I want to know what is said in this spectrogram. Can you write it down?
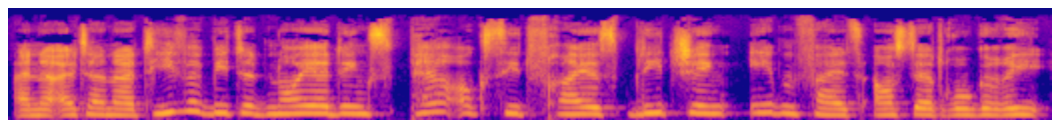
Eine Alternative bietet neuerdings peroxidfreies Bleaching ebenfalls aus der Drogerie.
